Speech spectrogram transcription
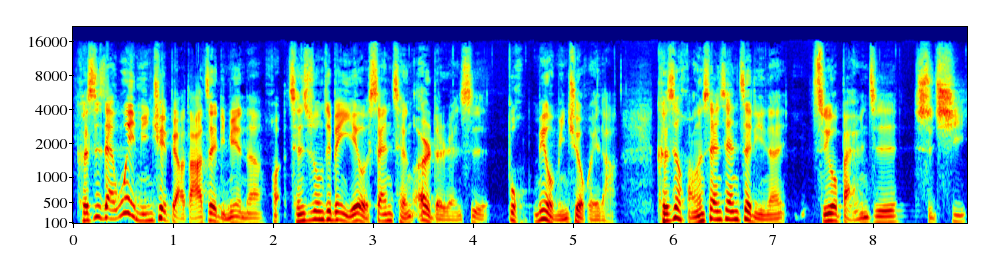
可是，在未明确表达这里面呢，黄陈世忠这边也有三乘二的人是不没有明确回答，可是黄珊珊这里呢只有百分之十七，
